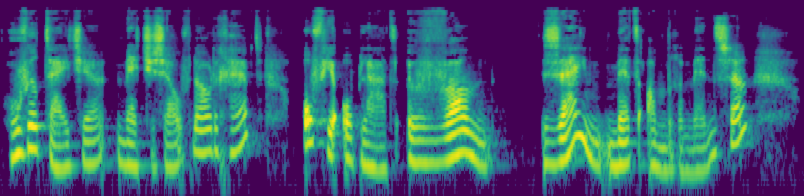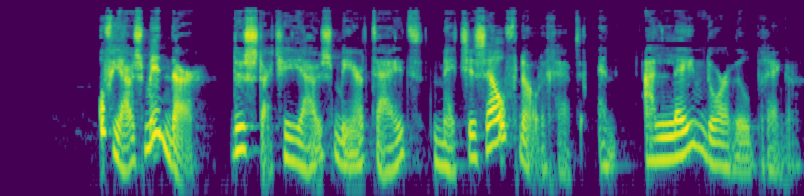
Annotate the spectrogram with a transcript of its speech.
hoeveel tijd je met jezelf nodig hebt, of je oplaat van zijn met andere mensen, of juist minder. Dus dat je juist meer tijd met jezelf nodig hebt en alleen door wilt brengen.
